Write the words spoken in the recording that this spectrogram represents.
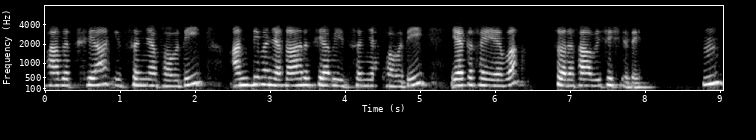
भागस्य इत्संज्ञा भवति। अन्तिमञकारस्यापि इत्संज्ञा भवति एकः एव स्वरः अवशिष्यते। हम्म?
